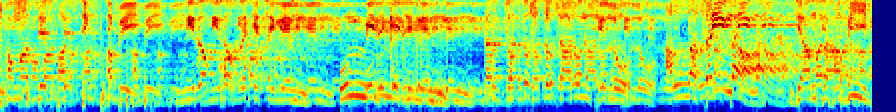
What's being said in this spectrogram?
সমাজে বাহ্যিকভাবে নিরক্ষর রেখেছিলেন, উম্মি রেখেছিলেন। তার যথেষ্ট কারণ ছিল। আল্লাহ চাই না যে আমার হাবিব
